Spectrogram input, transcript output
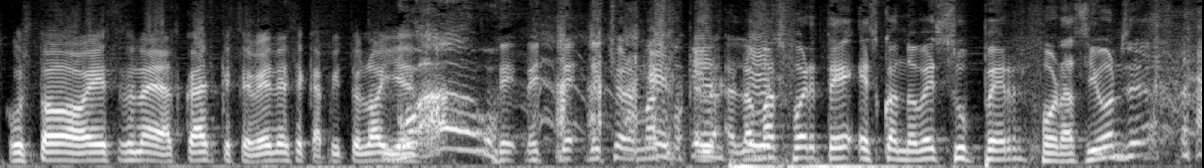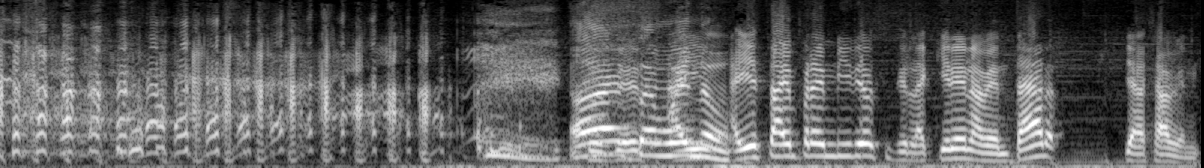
justo esa es una de las cosas que se ve en ese capítulo y es... ¡Guau! De, de- de- de hecho, lo más, Es fu- que- lo, lo es- más fuerte es cuando ves super foración. Ah, Entonces, está ahí- bueno. Ahí, está en Prime Video, si se la quieren aventar, ya saben.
